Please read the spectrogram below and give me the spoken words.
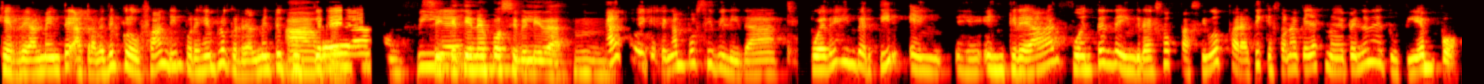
que realmente, a través del crowdfunding, por ejemplo, que realmente tú ah, creas, confíes. Sí, que tienen posibilidad. Mm. y que tengan posibilidad. Puedes invertir en, eh, en, crear fuentes de ingresos pasivos para ti, que son aquellas que no dependen de tu tiempo.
